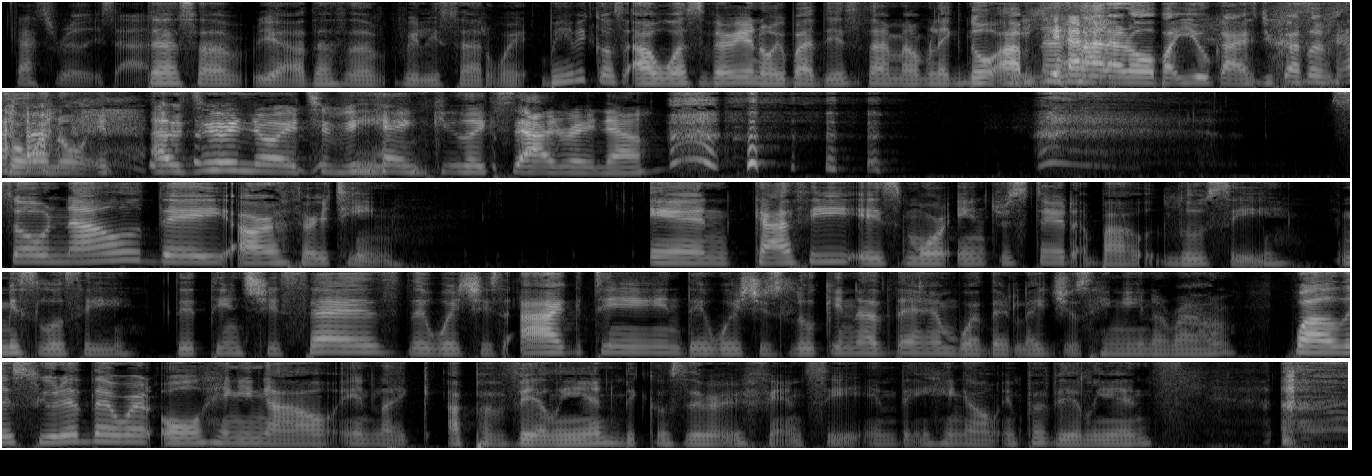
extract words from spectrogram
That's really sad. That's a yeah. That's a really sad way. Maybe because I was very annoyed by this time. I'm like, no, I'm not Yeah. sad at all. But you guys, you guys are so annoying. I was too annoyed to be angry, like sad right now. So now they are 13. And Kathy is more interested about Lucy, Miss Lucy, the things she says, the way she's acting, the way she's looking at them, whether like just hanging around. While the students, they were all hanging out in like a pavilion because they're very fancy and they hang out in pavilions.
